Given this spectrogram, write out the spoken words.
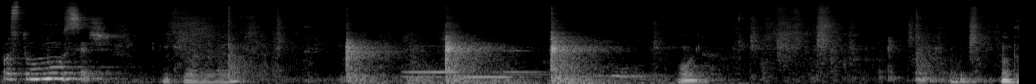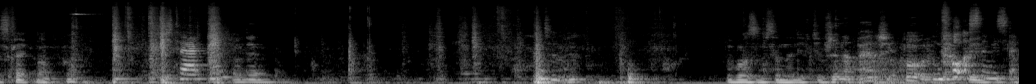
Просто мусиш. Оля. Натискай кнопку. Четвертий. Один. Возимося на ліфті. Вже на перший поверх. Восимося.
